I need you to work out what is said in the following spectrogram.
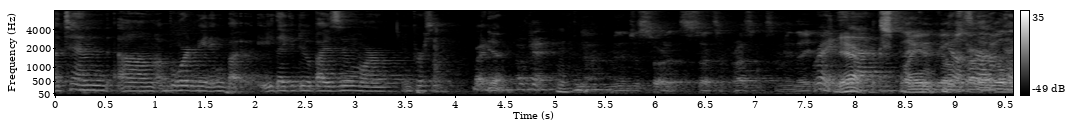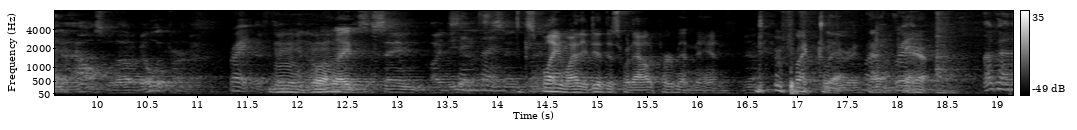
attend, um, a board meeting, but they could do it by Zoom or in person. Right, Yeah. okay. Yeah, I mean, it just sort of sets a precedence, I mean, they. Right. Yeah, Exactly. They explain. could go No, it's start building okay. a house without a building permit. Right, If they, you mm-hmm. know, Well, they- it's the same idea, Same it's the thing. same thing. Explain why they did this without a permit in hand, Yeah. frankly, Yeah. right? Right. Right. Yeah. okay.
